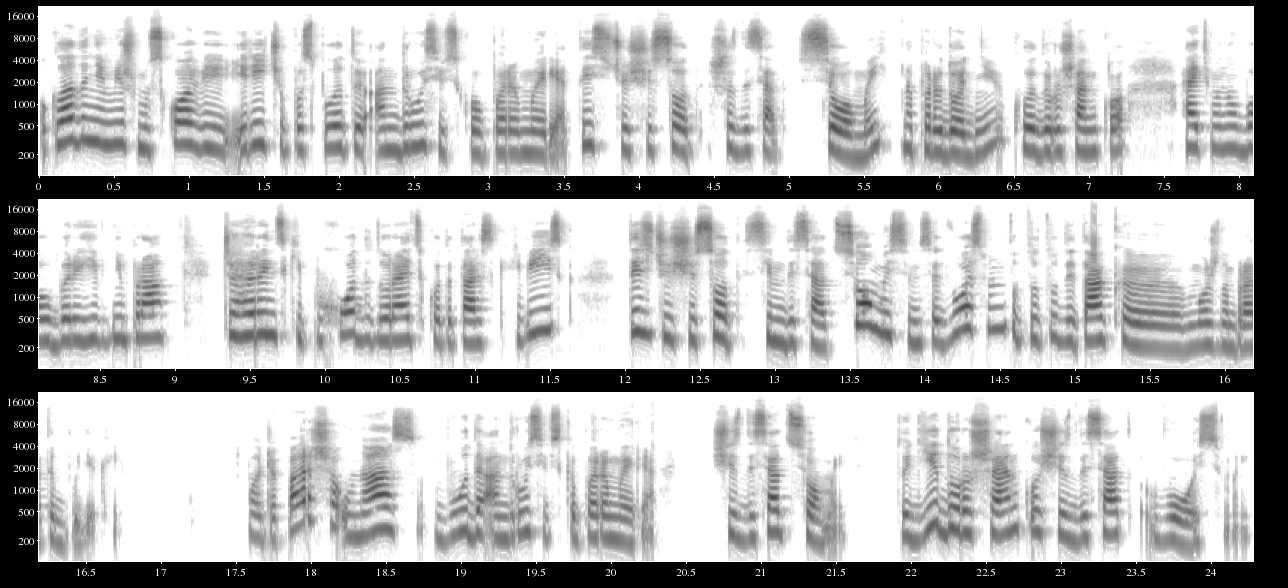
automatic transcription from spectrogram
укладення між Московією і Річчю Посполитою Андрусівського перемиря 1667 напередодні, коли Дорошенко гетьман обох берегів Дніпра, Чигиринські походи турецько-татарських військ. 1677-78, ну, тобто тут і так е, можна брати будь-який. Отже, перше у нас буде Андрусівське перемиря, 67-й. Тоді Дорошенко 68-й.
